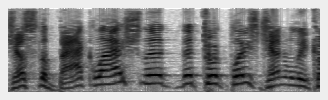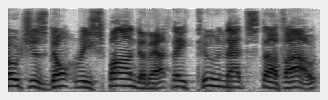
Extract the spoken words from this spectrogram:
just the backlash that that took place? Generally, coaches don't respond to that; they tune that stuff out.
